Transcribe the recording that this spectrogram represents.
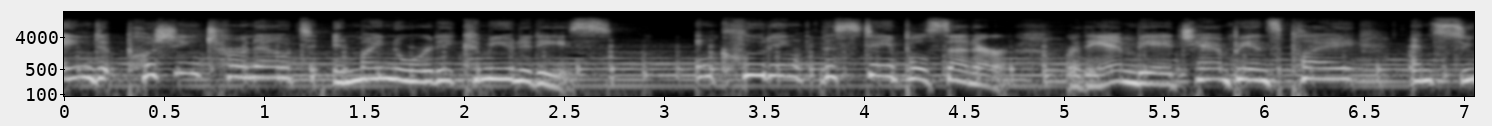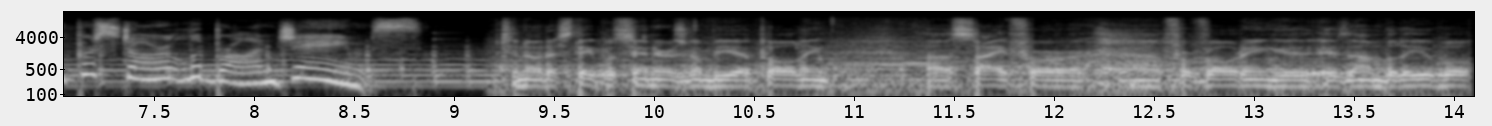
aimed at pushing turnout in minority communities. Including the Staples Center, where the NBA champions play, and superstar LeBron James. To know that Staples Center is going to be a polling uh, site for uh, for voting is, is unbelievable,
